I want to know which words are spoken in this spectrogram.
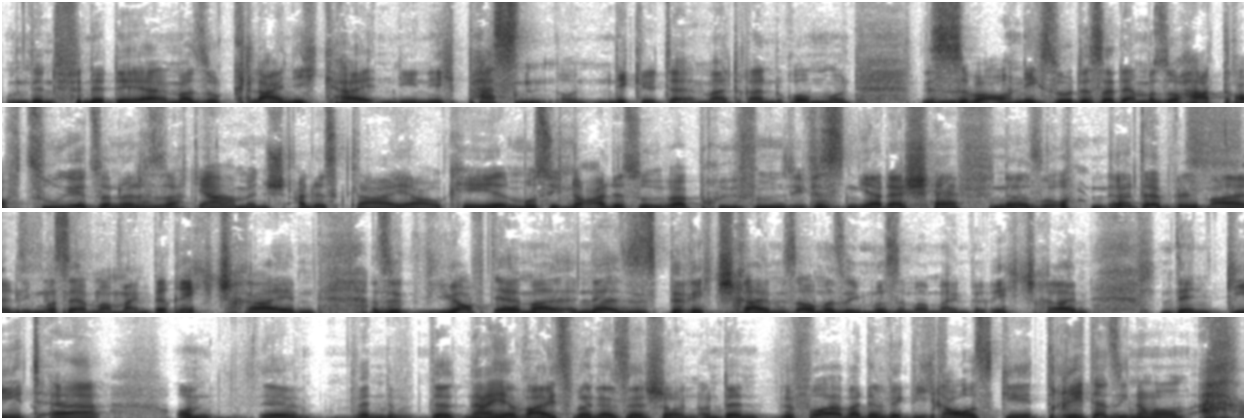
Und dann findet er ja immer so Kleinigkeiten, die nicht passen und nickelt da immer dran rum. Und es ist aber auch nicht so, dass er da immer so hart drauf zugeht, sondern dass er sagt, ja Mensch, alles klar, ja okay, muss ich noch alles so überprüfen. Sie wissen ja, der Chef, ne, so, ne, der will mal, ich muss ja immer meinen Bericht schreiben. Also wie oft er immer, ne, also das Bericht schreiben ist auch mal so, ich muss immer meinen Bericht schreiben. Und dann geht er und äh, wenn du, da, nachher weiß man das ja schon. Und dann, bevor er aber dann wirklich rausgeht, dreht er sich nochmal um, ach,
